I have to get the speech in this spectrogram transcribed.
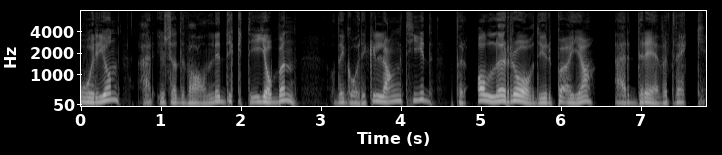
Orion er usedvanlig dyktig i jobben, og det går ikke lang tid før alle rovdyr på øya er drevet vekk.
